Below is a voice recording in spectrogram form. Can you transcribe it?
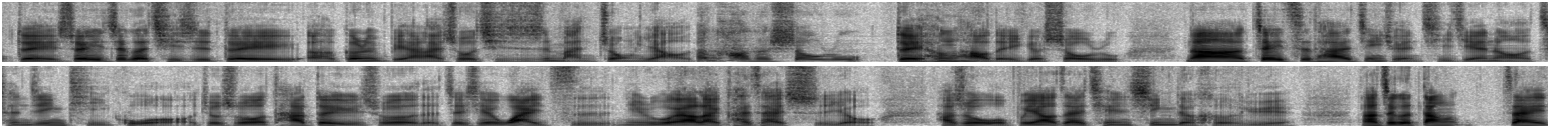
5%对，所以这个其实对呃哥伦比亚来说其实是蛮重要的很。好的收入。对，很好的一个收入。那这一次他在竞选期间哦，曾经提过哦，就说他对于所有的这些外资，你如果要来开采石油，他说我不要再签新的合约。那这个当在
